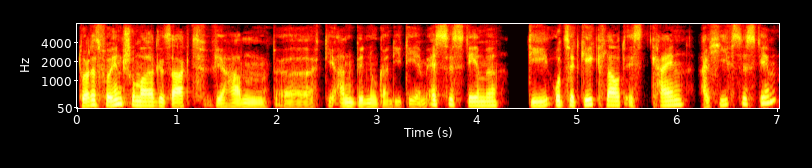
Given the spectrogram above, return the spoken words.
Du hattest vorhin schon mal gesagt, wir haben äh, die Anbindung an die DMS-Systeme. Die OZG Cloud ist kein Archivsystem.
